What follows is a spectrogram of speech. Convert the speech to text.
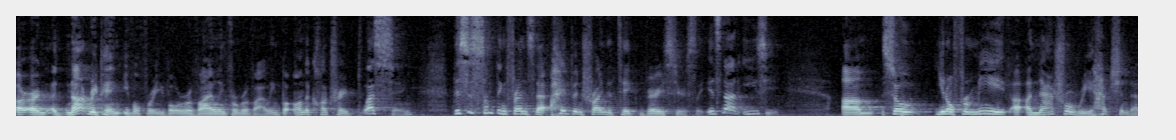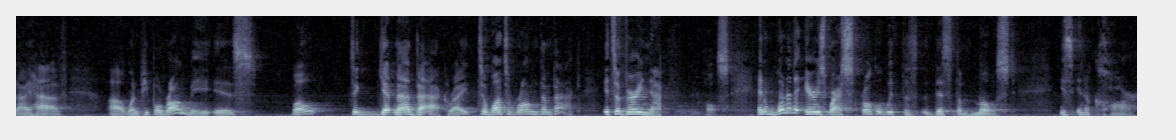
or, or, uh, not repaying evil for evil, or reviling for reviling, but on the contrary, blessing, this is something, friends, that I've been trying to take very seriously. It's not easy. Um, so, you know, for me, a, a natural reaction that I have uh, when people wrong me is, well, to get mad back, right? To want to wrong them back. It's a very natural impulse. And one of the areas where I struggle with this, this the most is in a car.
